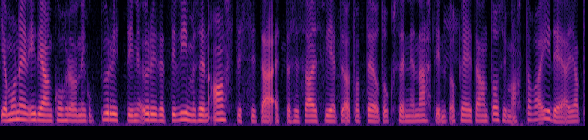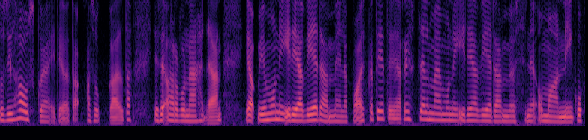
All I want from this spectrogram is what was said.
Ja monen idean kohdalla niin kuin pyrittiin ja yritettiin viimeisen asti sitä, että se saisi vietyä toteutukseen ja nähtiin, että okei, tämä on tosi mahtava idea ja tosi hauskoja ideoita asukkaat asukkailta ja se arvo nähdään. Ja, ja moni idea viedään meillä paikkatietojärjestelmään ja moni idea viedään myös sinne omaan niin kuin,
